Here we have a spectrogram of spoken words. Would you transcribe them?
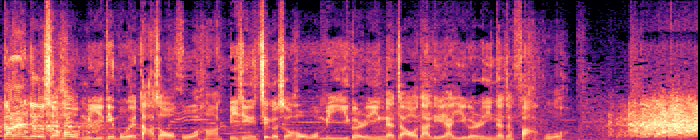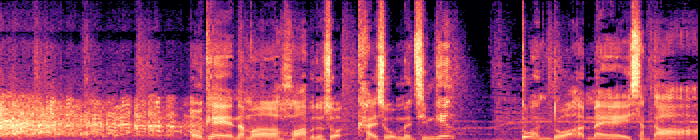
当然，这个时候我们一定不会打招呼哈，毕竟这个时候我们一个人应该在澳大利亚，一个人应该在法国。OK，那么话不多说，开始我们今天段段没想到。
